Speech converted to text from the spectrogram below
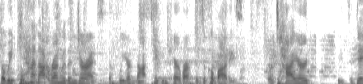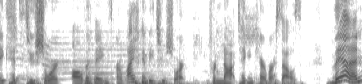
But we cannot run with endurance if we are not taking care of our physical bodies. We're tired, the day gets too short, all the things. Our life can be too short for not taking care of ourselves. Then,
